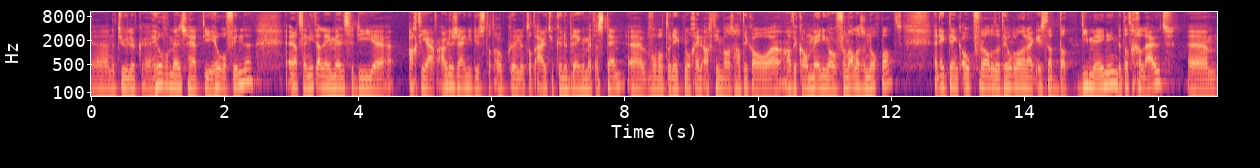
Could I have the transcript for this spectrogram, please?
uh, natuurlijk heel veel mensen hebt die heel veel vinden. En dat zijn niet alleen mensen die 18 jaar of ouder zijn, die dus dat ook kunnen, tot uiting kunnen brengen met een stem. bijvoorbeeld toen ik nog geen 18 was, had ik, al, had ik al een mening over van alles en nog wat. En ik denk ook vooral dat het heel belangrijk is dat, dat die mening, dat dat geluid, um,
